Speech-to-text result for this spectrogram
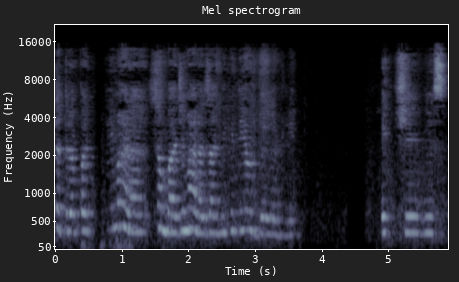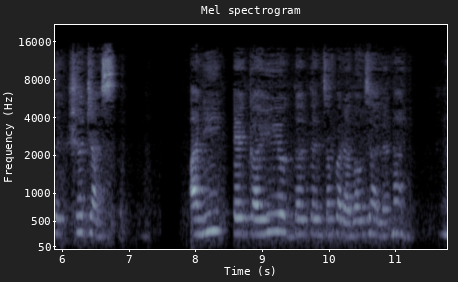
छत्रपती महाराज संभाजी महाराजांनी किती युद्ध लढली? एकशे वीसपेक्षा जास्त. आणि एकाही युद्धात त्यांचा पराभव झाला नाही.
